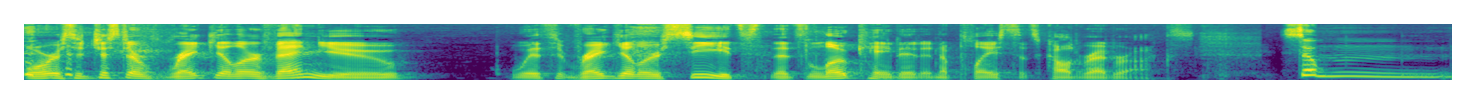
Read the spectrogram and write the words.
Or is it just a regular venue with regular seats that's located in a place that's called Red Rocks? So hmm.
